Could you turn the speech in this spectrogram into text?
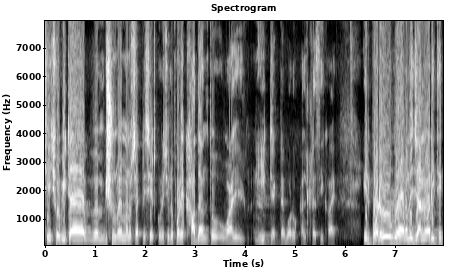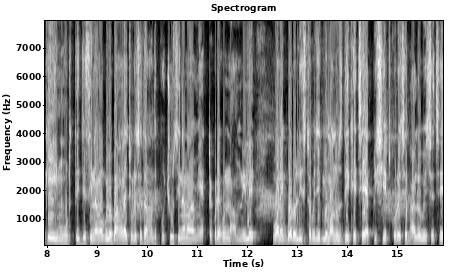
সেই ছবিটা ভীষণভাবে মানুষ অ্যাপ্রিসিয়েট করেছিল। পরে খাদান তো ওয়ার্ল্ড হিট একটা বড় কাল ক্লাসিক হয়। এরপরেও আমাদের জানুয়ারি থেকে এই মুহূর্তে যে সিনেমাগুলো বাংলায় চলেছে, তার মধ্যে প্রচুর সিনেমা আমি একটা করে এখন নাম নিলে অনেক বড় লিস্ট হবে, যেগুলো মানুষ দেখেছে অ্যাপ্রিসিয়েট করেছে, ভালোবেসেছে।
